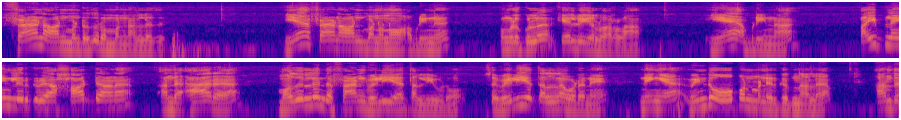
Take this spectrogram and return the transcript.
ஃபேன் ஆன் பண்ணுறது ரொம்ப நல்லது. ஏன் ஃபேன் ஆன் பண்ணணும் அப்படின்னு உங்களுக்குள்ள கேள்விகள் வரலாம். ஏன் அப்படின்னா பைப் லைனில் இருக்கிற ஹாட்டான அந்த ஏரை முதல்ல இந்த ஃபேன் வெளியே தள்ளி விடும் ஸோ வெளியே தள்ளின உடனே நீங்கள் விண்டோ ஓப்பன் பண்ணியிருக்கிறதுனால அந்த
